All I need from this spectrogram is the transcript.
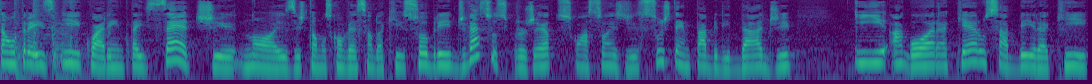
São 3 e 47 Nós estamos conversando aqui sobre diversos projetos com ações de sustentabilidade. E agora quero saber aqui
